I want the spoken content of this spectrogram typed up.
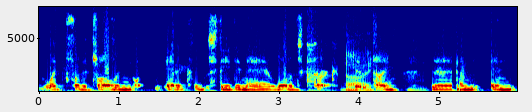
like for the travelling, Eric stayed in uh, Laurencekirk Aye. at the time, mm-hmm. um, and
